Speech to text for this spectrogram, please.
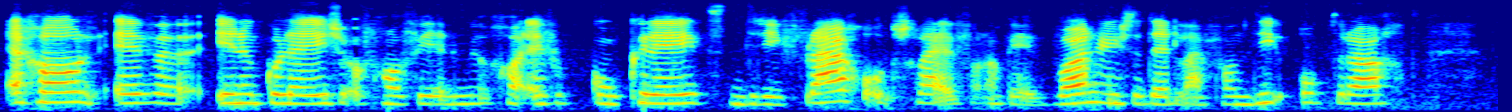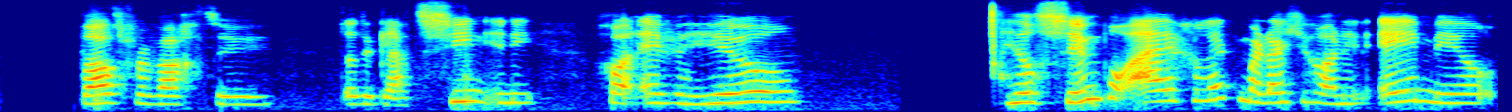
En gewoon even in een college of gewoon via de mail gewoon even concreet drie vragen opschrijven van oké, wanneer is de deadline van die opdracht? Wat verwacht u dat ik laat zien in die? Gewoon even heel, heel simpel eigenlijk, maar dat je gewoon in één mail,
